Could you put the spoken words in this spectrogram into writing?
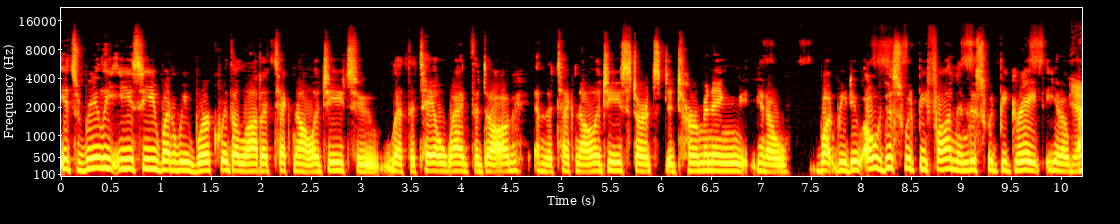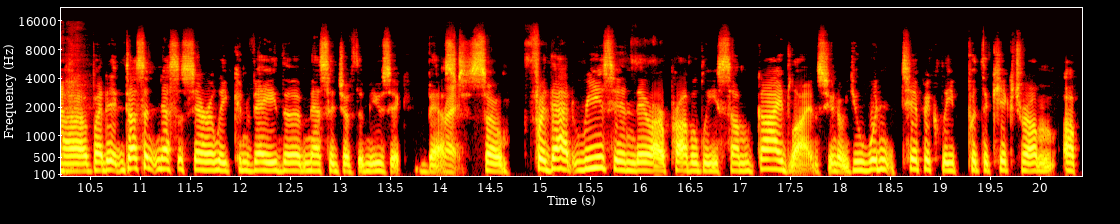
it's really easy when we work with a lot of technology to let the tail wag the dog and the technology starts determining you know what we do oh this would be fun and this would be great you know yeah. uh, but it doesn't necessarily convey the message of the music best right. so for that reason there are probably some guidelines you know you wouldn't typically put the kick drum up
